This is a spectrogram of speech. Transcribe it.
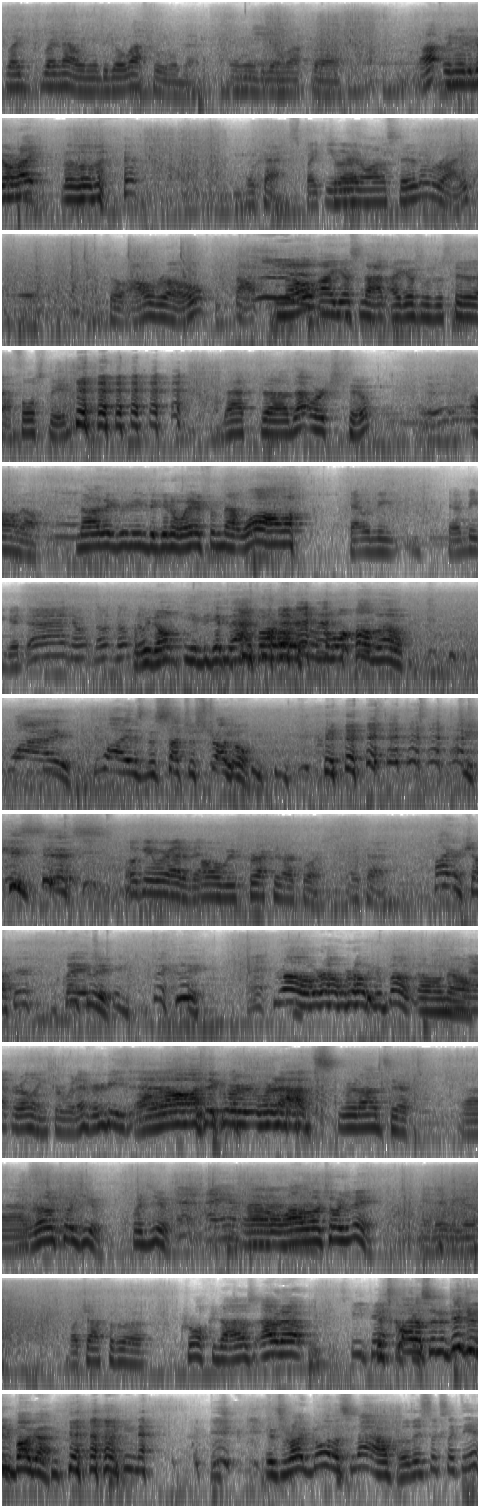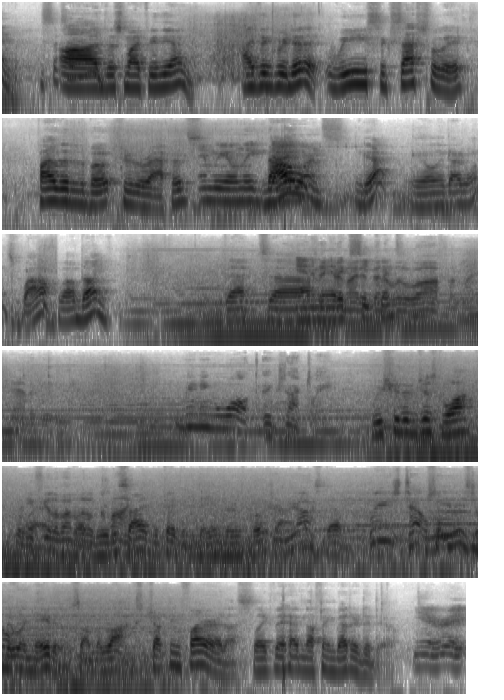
Like right now, we need to go left a little bit. We need to go left. Uh, oh, we need to go right a little bit. okay. Spiky So we're gonna want to stay to the right. So I'll row. Oh, no, I guess not. I guess we'll just hit it at full speed. that uh, that works too. Oh no. No, I think we need to get away from that wall. That would be. That would be good. Ah, no, no, no, no. We don't need to get that far away from the wall, though. Why? Why is this such a struggle? Jesus. Okay, we're out of it. Oh, we've corrected our course. Okay. Fire chucker. Fire Quickly. Quickly. Row, row, row your boat. Oh no. not rolling for whatever reason. Oh no, I think we're we're at odds. We're at odds here. Uh, row towards you. Towards you. I am. Uh, while row towards me. yeah, there we go. Watch out for the crocodiles. Oh no! Speed past. It's caught us in a digitybugger! oh, no. It's right got us now. Well, this looks like the end. This Uh, like the end. this might be the end. I think we did it. We successfully piloted the boat through the rapids. And we only Now- died once. Yeah, we only died once. Wow, well done. That uh, I think I Animatic might have been a little off on my navigating. Meaning what exactly? we should have just walked the How do you feel about a little we climb? decided to take a dangerous boat ride Yeah. instead. Please tell For me some your reason, there were natives on the rocks chucking fire at us, like they had nothing better to do. Yeah, right.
